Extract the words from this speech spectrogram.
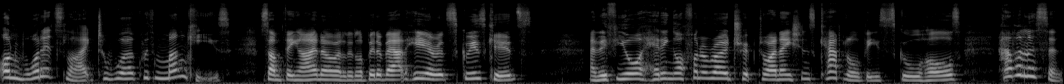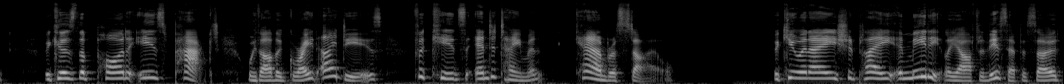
on what it's like to work with monkeys, something I know a little bit about here at Squiz Kids. And if you're heading off on a road trip to our nation's capital these school halls, have a listen because the pod is packed with other great ideas for kids entertainment Canberra style. The Q&A should play immediately after this episode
